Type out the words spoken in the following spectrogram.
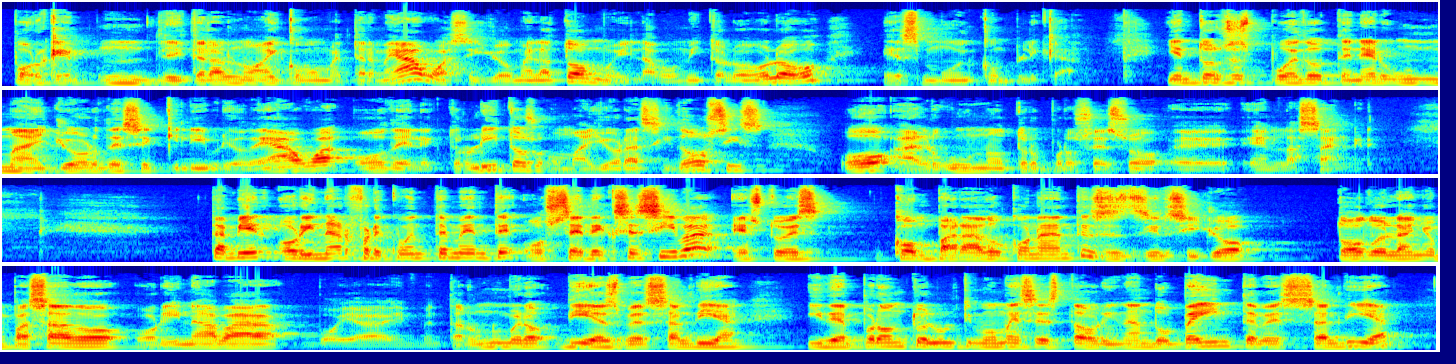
porque mm, literal no hay cómo meterme agua. Si yo me la tomo y la vomito luego, luego, es muy complicado. Y entonces puedo tener un mayor desequilibrio de agua o de electrolitos o mayor acidosis o algún otro proceso eh, en la sangre. También orinar frecuentemente o sed excesiva, esto es comparado con antes, es decir, si yo todo el año pasado orinaba, voy a inventar un número, 10 veces al día y de pronto el último mes he estado orinando 20 veces al día,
